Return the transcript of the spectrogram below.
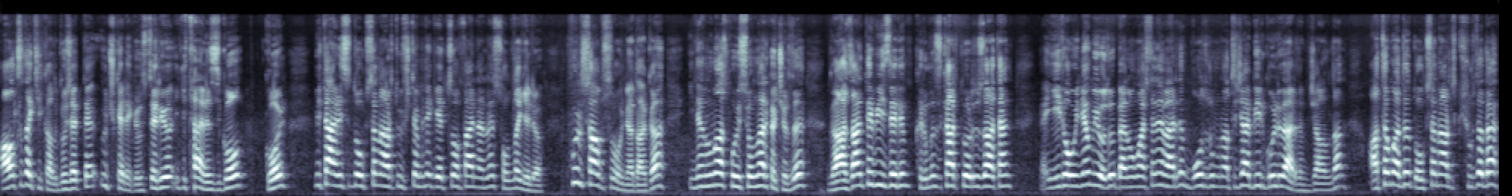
6 dakikalık gözette 3 kere gösteriyor. 2 tanesi gol. Gol. Bir tanesi 90 artı 3'te mi ne Getson Fernandez sonunda geliyor. Full Samsun oynadı aga. İnanılmaz pozisyonlar kaçırdı. Gaziantep'i izledim. Kırmızı kart gördü zaten. Ya iyi de oynamıyordu. Ben o maçta ne verdim? Bodrum'un atacağı bir golü verdim Canlı'dan. Atamadı. 90 artık şurada da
